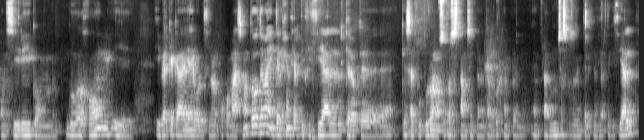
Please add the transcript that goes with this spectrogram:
con Siri, con Google Home y y ver que cada día evoluciona un poco más. ¿no? Todo el tema de inteligencia artificial creo que, que es el futuro. Nosotros estamos implementando, por ejemplo, en, en muchas cosas de inteligencia artificial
